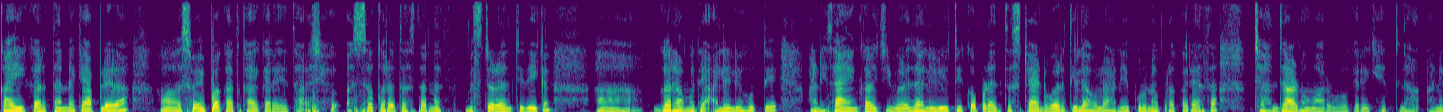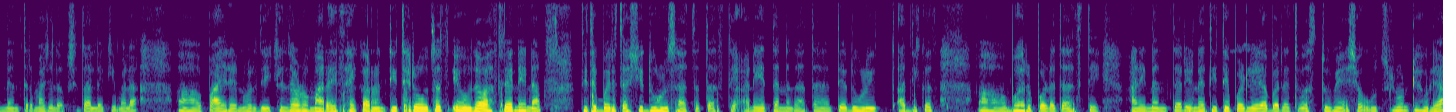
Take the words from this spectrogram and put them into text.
काही करताना की आपल्याला स्वयंपाकात काय करायचं? असं असं करत असताना मिस्टरांची देखील घरामध्ये आलेले होते आणि सायंकाळची वेळ झालेली होती कपड्यांचं स्टँडवरती लावलं लावला आणि पूर्ण प्रकारे असा छान झाडू मारून वगैरे घेतला आणि नंतर माझ्या लक्षात आलं की मला पायऱ्यांवर देखील झाडू मारायचं आहे. कारण तिथे रोजच येऊ जाऊ असल्याने ना तिथे बरीच अशी धूळ साचत असते आणि येताना जाताना त्या धुळीत अधिकच भर पडत असते. आणि नंतर आहे ना तिथे पडलेल्या बऱ्याच वस्तू मी अशा उचलून ठेवल्या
